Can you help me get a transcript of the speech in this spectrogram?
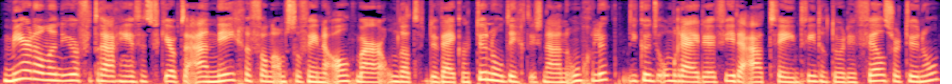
Meer dan een uur vertraging heeft het verkeer op de A9 van Amstelveen naar Alkmaar... omdat de Wijkertunnel dicht is na een ongeluk. Die kunt omrijden via de A22 door de Velsertunnel.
